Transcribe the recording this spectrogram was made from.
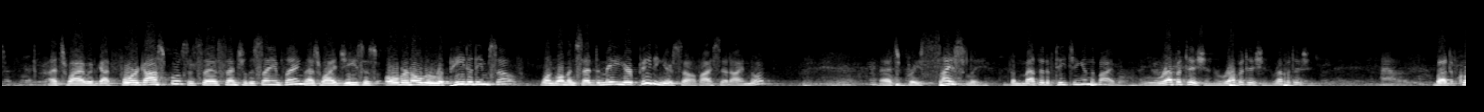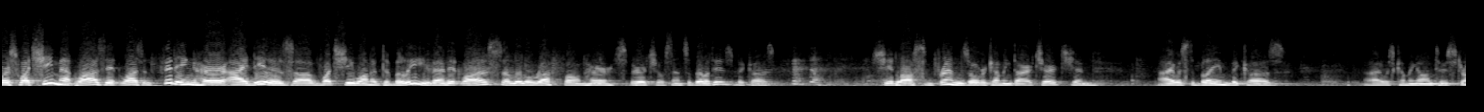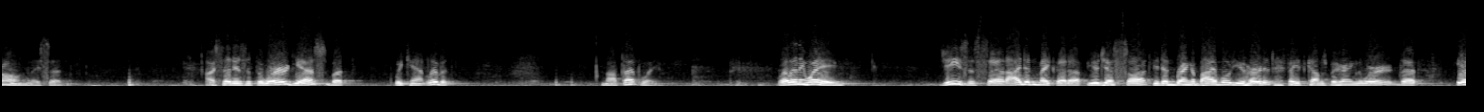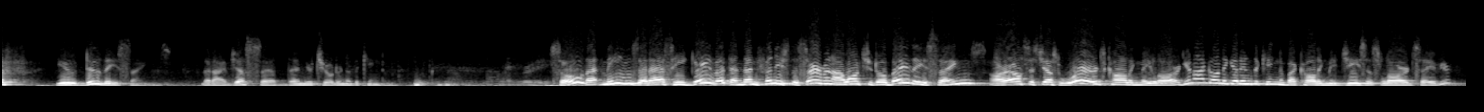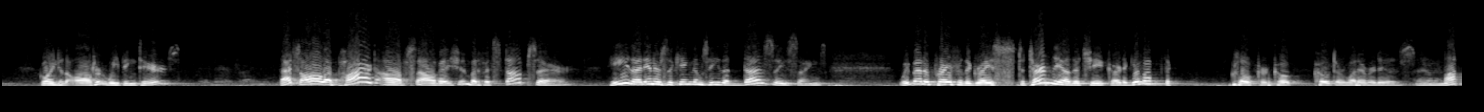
That's why we've got four Gospels that say essentially the same thing. That's why Jesus over and over repeated himself. One woman said to me, You're repeating yourself. I said, I know it. That's precisely the method of teaching in the Bible. Repetition, repetition, repetition. But of course, what she meant was it wasn't fitting her ideas of what she wanted to believe, and it was a little rough on her spiritual sensibilities because she had lost some friends over coming to our church, and I was to blame because I was coming on too strong, they said. I said, is it the word? Yes, but we can't live it. Not that way. Well, anyway, Jesus said, I didn't make that up. You just saw it. If you didn't bring a Bible, you heard it. Faith comes by hearing the word. That if you do these things, that I've just said, then you're children of the kingdom. So that means that as he gave it and then finished the sermon, I want you to obey these things, or else it's just words calling me Lord. You're not going to get into the kingdom by calling me Jesus, Lord, Savior, going to the altar, weeping tears. That's all a part of salvation, but if it stops there, he that enters the kingdom is he that does these things. We better pray for the grace to turn the other cheek or to give up the cloak or coat, coat or whatever it is and not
